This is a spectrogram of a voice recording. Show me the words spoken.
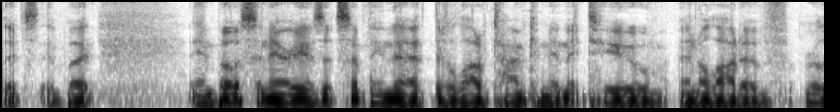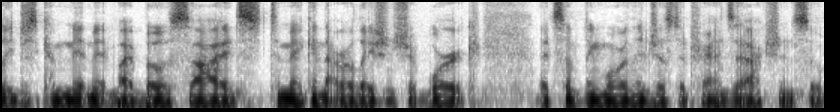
it's but in both scenarios, it's something that there's a lot of time commitment to, and a lot of really just commitment by both sides to making that relationship work. It's something more than just a transaction. So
